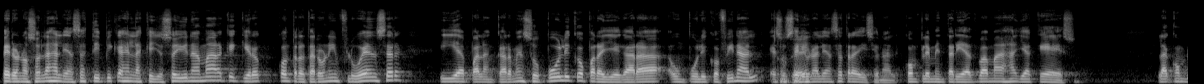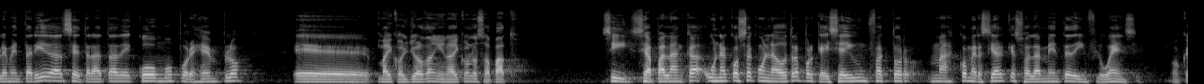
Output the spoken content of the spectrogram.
pero no son las alianzas típicas en las que yo soy una marca y quiero contratar a un influencer y apalancarme en su público para llegar a, un público final. Eso sería una alianza tradicional. Complementariedad va más allá que eso. La complementariedad se trata de cómo, por ejemplo, eh, Michael Jordan y Nike con los zapatos. Sí, se apalanca una cosa con la otra porque ahí sí hay un factor más comercial que solamente de influencia. Ok.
